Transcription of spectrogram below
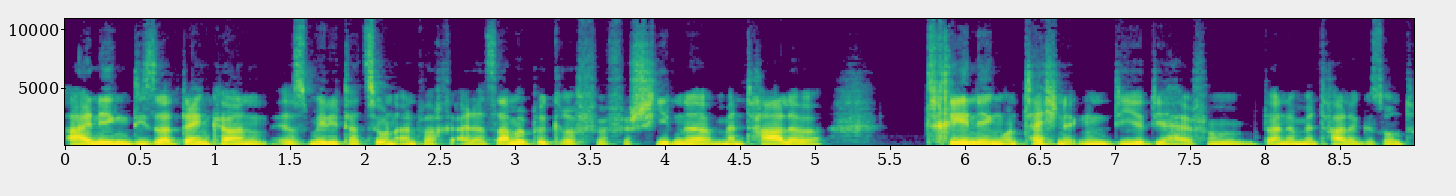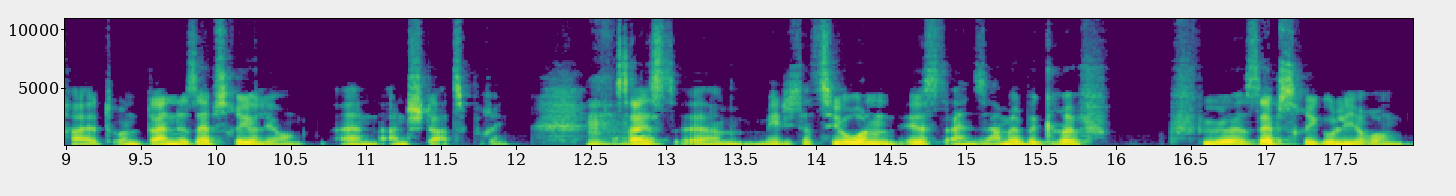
einigen dieser Denkern ist Meditation einfach ein Sammelbegriff für verschiedene mentale Training und Techniken, die dir helfen, deine mentale Gesundheit und deine Selbstregulierung an, an den Start zu bringen. Mhm. Das heißt, ähm, Meditation ist ein Sammelbegriff für Selbstregulierung,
